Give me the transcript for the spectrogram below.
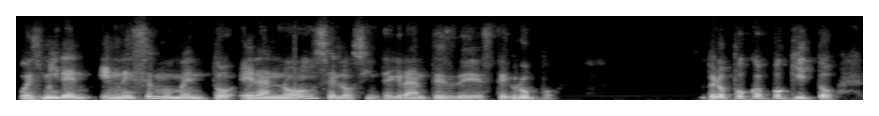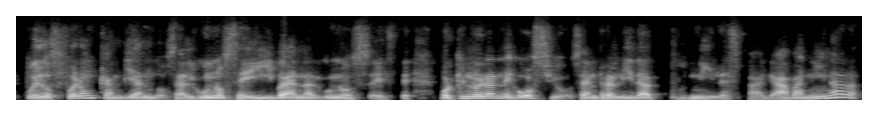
pues miren, en ese momento eran 11 los integrantes de este grupo pero poco a poquito, pues los fueron cambiando, o sea, algunos se iban, algunos, este, porque no era negocio, o sea, en realidad, pues ni les pagaban ni nada.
